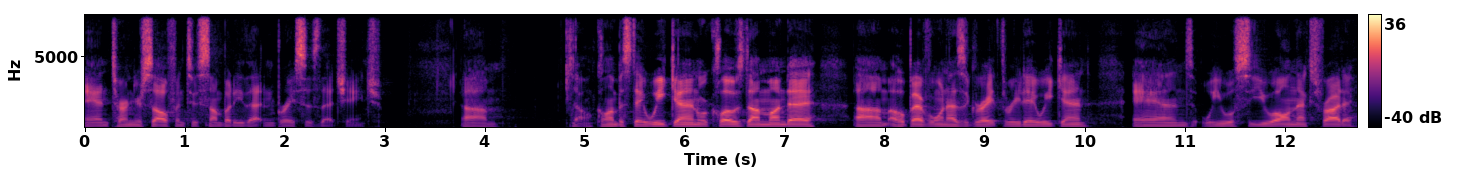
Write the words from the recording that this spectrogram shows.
and turn yourself into somebody that embraces that change. Um, so Columbus Day weekend, we're closed on Monday. Um, I hope everyone has a great three day weekend, and we will see you all next Friday.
